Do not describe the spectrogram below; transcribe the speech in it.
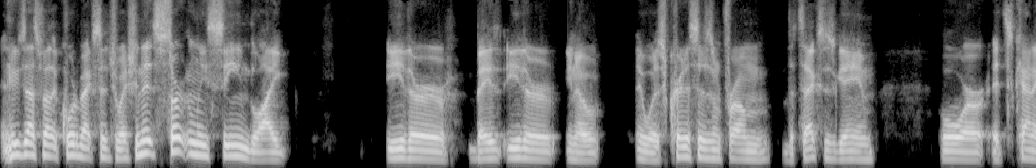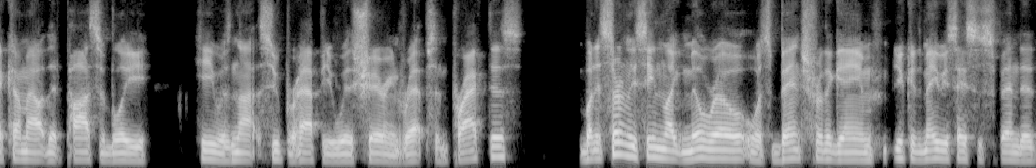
and was asked about the quarterback situation. It certainly seemed like either either you know it was criticism from the Texas game or it's kind of come out that possibly he was not super happy with sharing reps in practice. But it certainly seemed like Milroe was benched for the game. You could maybe say suspended,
